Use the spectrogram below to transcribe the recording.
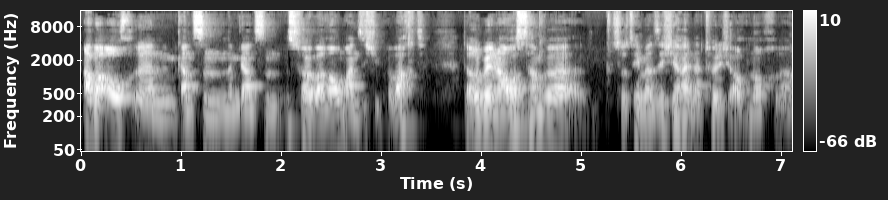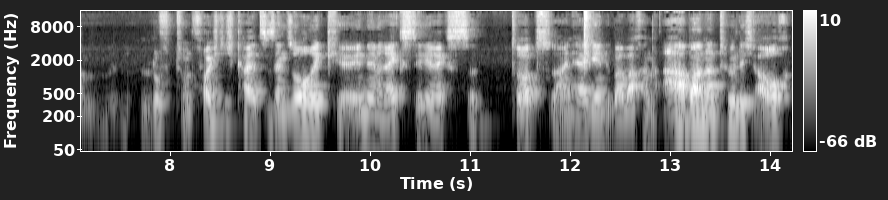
aber auch äh, einen, ganzen, einen ganzen Serverraum an sich überwacht. Darüber hinaus haben wir zum Thema Sicherheit natürlich auch noch ähm, Luft- und Feuchtigkeitssensorik in den Racks, die die Racks dort einhergehend überwachen, aber natürlich auch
